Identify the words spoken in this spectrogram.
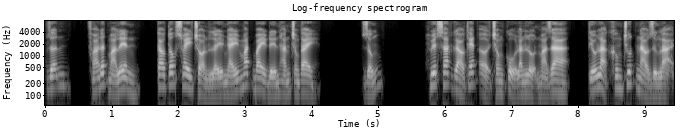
dẫn, phá đất mà lên, cao tốc xoay tròn lấy nháy mắt bay đến hắn trong tay. Giống. Huyết sát gào thét ở trong cổ lăn lộn mà ra, tiếu lạc không chút nào dừng lại,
